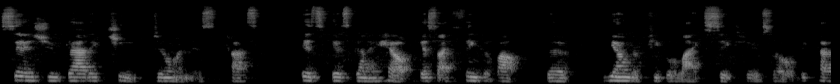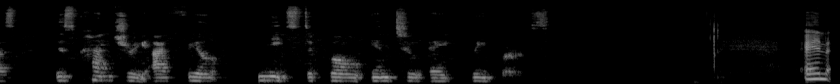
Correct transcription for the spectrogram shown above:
says you got to keep doing this because it's, it's going to help. Because I think about the younger people like six years old because this country, I feel, needs to go into a rebirth. And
